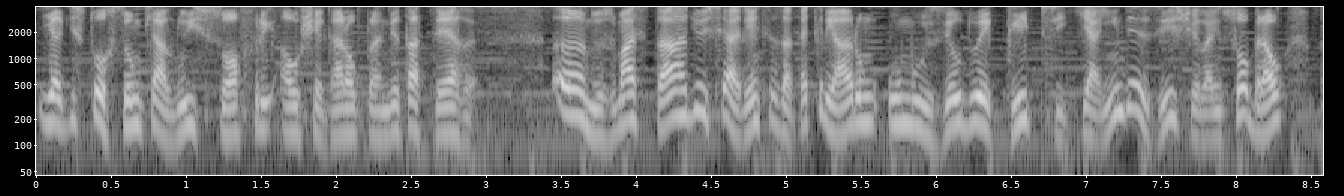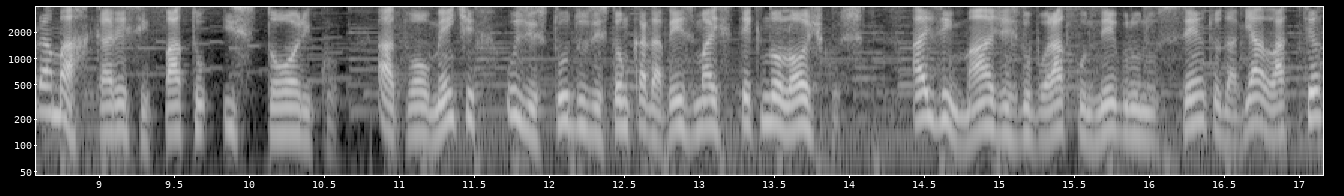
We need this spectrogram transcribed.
e a distorção que a luz sofre ao chegar ao planeta Terra. Anos mais tarde, os cearenses até criaram o Museu do Eclipse, que ainda existe lá em Sobral, para marcar esse fato histórico. Atualmente, os estudos estão cada vez mais tecnológicos. As imagens do buraco negro no centro da Via Láctea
